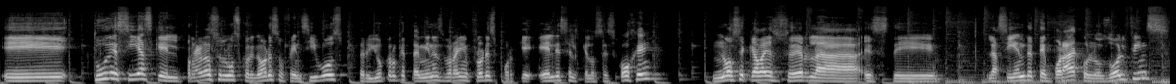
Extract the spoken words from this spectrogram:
Eh, tú decías que el problema son los corredores ofensivos, pero yo creo que también es Brian Flores porque él es el que los escoge. No sé qué vaya a suceder la, este, la siguiente temporada con los Dolphins.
